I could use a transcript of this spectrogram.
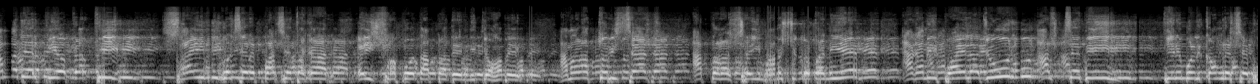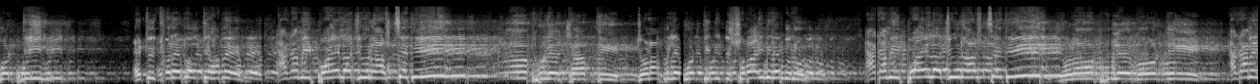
আমাদের প্রিয় প্রার্থী সাইনি ঘোষের পাশে থাকার এই শপথ আপনাদের নিতে হবে। আমার আত্মবিশ্বাস, আপনারা সেই মানসিকতা নিয়ে আগামী পয়লা জুন আসছে দিন তৃণমূল কংগ্রেসে ভোট দিন। একটু জোরে বলতে হবে। আগামী পয়লা জুন আসছে দিন। ফুলে চাপ দিন। জোড়া ফুলে ভোট দিন একটু সবাই মিলে বলুন। আগামী পয়লা জুন আসছে দিন। জোড়া ফুলে ভোট দিন। আগামী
